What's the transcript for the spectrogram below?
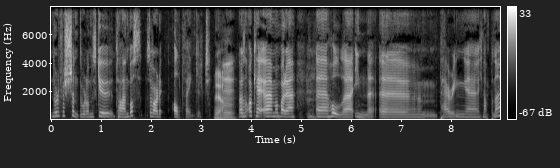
Når du først skjønte hvordan du skulle ta en boss, så var det altfor enkelt. ja. Mm. Det var sånn, ok, jeg må bare eh, holde inne eh, pairing-knappene,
